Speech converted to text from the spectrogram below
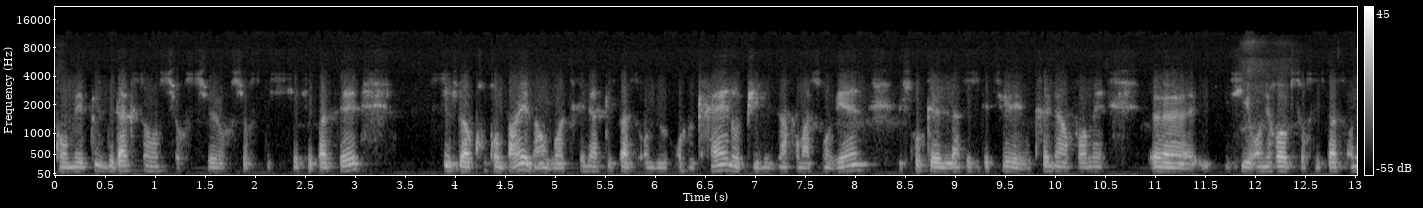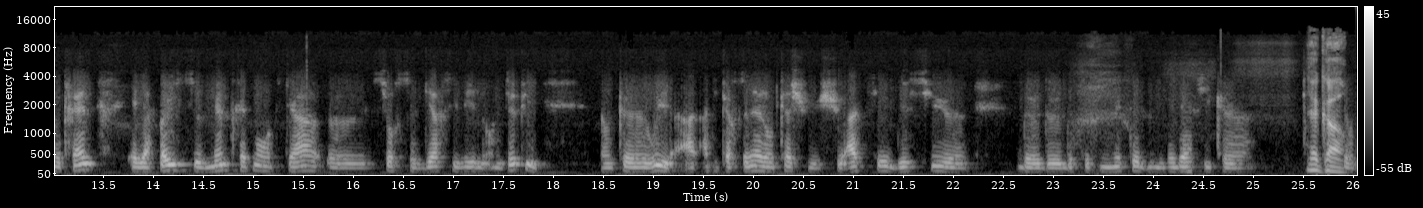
qu'on mette plus d'accent sur, sur, sur ce qui s'est passé si je dois comparer, ben, on voit très bien ce qui se passe en, Ukraine, et puis les informations viennent. Je trouve que la société civile est très bien informée euh, ici en Europe sur ce qui se passe en Ukraine, et il n'y a pas eu ce même traitement, en tout cas, euh, sur cette guerre civile en Éthiopie. Donc euh, oui, à, titre personnel, en tout cas, je suis, assez déçu de, de, cette méthode médiatique. D'accord.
